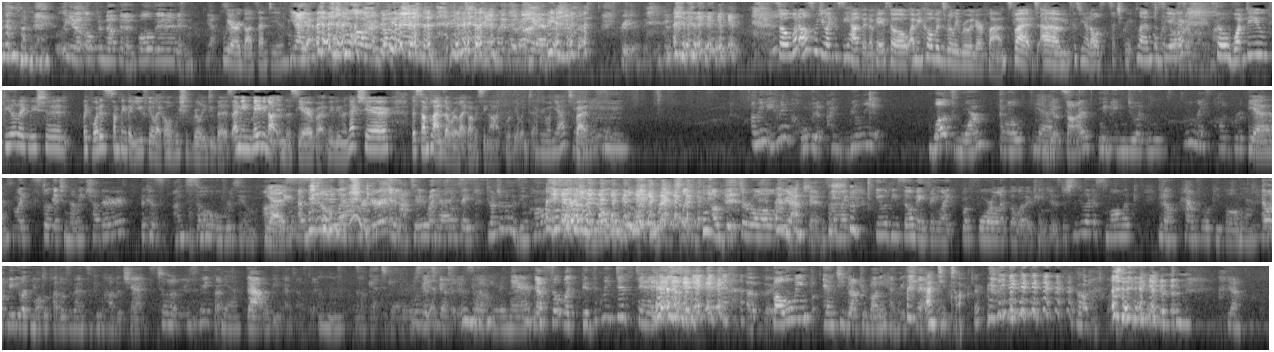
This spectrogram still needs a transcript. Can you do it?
you know opened up and unfolded and yeah We are a godsend to you. yeah, Yeah. you are a godsend. Yeah. Creative thinking. So what else would you like to see happen? Okay, so I mean, COVID's really ruined our plans, but um, because we had all such great plans Oh this my year. God, my So what do you feel like we should like? What is something that you feel like? Oh, we should really do this. I mean, maybe not in this year, but maybe in the next year. There's some plans that we're like obviously not revealing to everyone yet, but Mm. I mean, even in COVID, I really, while it's warm and while we can be outside, maybe even do like little, little nice pod group Yeah. and like still get to know each other because I'm so over Zoom. Yes. I, I'm so like triggered and activated when I hear someone say, "Do you want to jump on the Zoom call?" Like, no, like like a visceral reaction. So I'm like, it would be so amazing, like before like the weather changes, just to do like a small like you know handful of people, yeah, and like maybe like multiply those events so people have the chance to participate. But yeah. that would be fantastic. Hmm Little get togethers. We'll get Yes. together. Mhm. You know? Here and there. Yeah, so like physically distant, Of course. following anti Dr. Bonnie Henry's fan. Anti doctor. I yeah.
